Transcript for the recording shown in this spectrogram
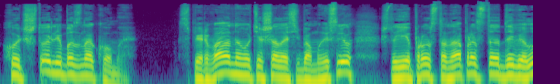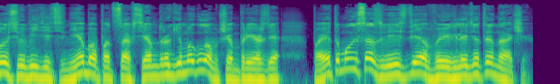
хоть что-либо знакомое. Сперва она утешала себя мыслью, что ей просто-напросто довелось увидеть небо под совсем другим углом, чем прежде, поэтому и созвездия выглядят иначе.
